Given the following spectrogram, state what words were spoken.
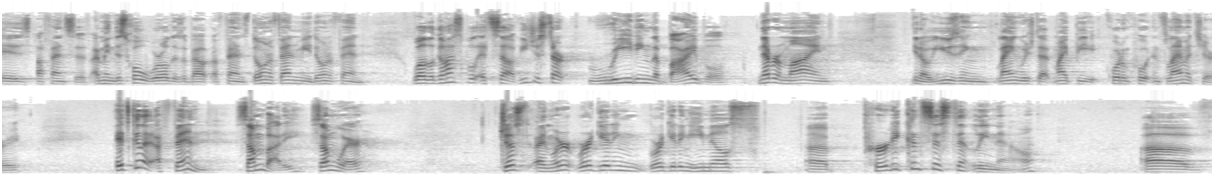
is offensive. I mean, this whole world is about offense. Don't offend me, don't offend. Well, the gospel itself, you just start reading the Bible, never mind, you know, using language that might be quote unquote inflammatory. It's going to offend somebody somewhere. Just, and we're, we're, getting, we're getting emails uh, pretty consistently now of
